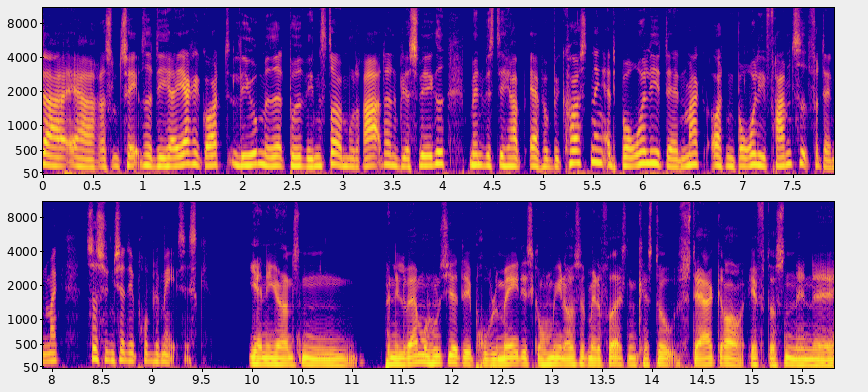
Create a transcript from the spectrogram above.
der er resultatet af det her. Jeg kan godt leve med, at både Venstre og Moderaterne bliver svækket, men hvis det her er på bekostning af det borgerlige Danmark og den borgerlige fremtid for Danmark, så synes jeg, det er problematisk. Janne Jørgensen, Pernille Vermund, hun siger, at det er problematisk, og hun mener også, at Mette Frederiksen kan stå stærkere efter sådan en, øh,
